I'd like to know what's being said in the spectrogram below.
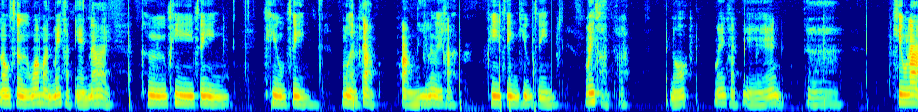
เราเจอว่ามันไม่ขัดแย้งได้ คือ P จริง Q จริง เหมือนกับฝั่งนี้เลยค่ะ P จริง Q จริง ไม่ขัดค่ะ เนาะไม่ขัดแย้ง อ่า Q ล่ะ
